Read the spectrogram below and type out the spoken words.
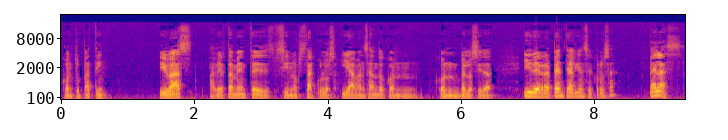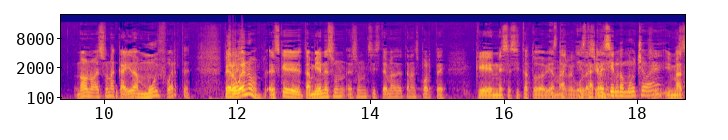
con tu patín y vas abiertamente sin obstáculos y avanzando con, con velocidad y de repente alguien se cruza, Pelas. no, no, es una caída muy fuerte. Pero ¿Eh? bueno, es que también es un, es un sistema de transporte que necesita todavía Está- más regulación. está creciendo y más- mucho, sí, ¿eh? y más,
